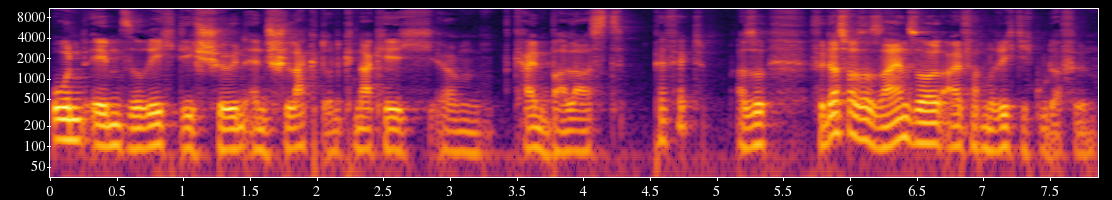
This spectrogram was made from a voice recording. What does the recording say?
und eben so richtig schön entschlackt und knackig. Ähm, kein Ballast. Perfekt. Also für das, was er sein soll, einfach ein richtig guter Film.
